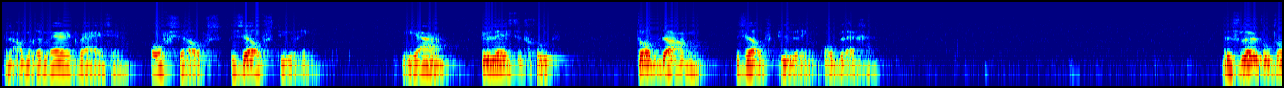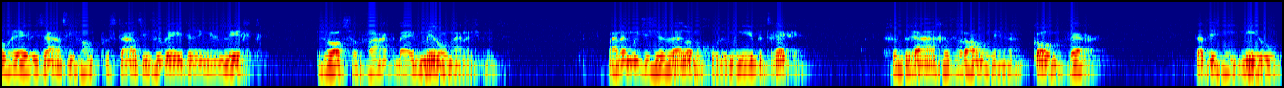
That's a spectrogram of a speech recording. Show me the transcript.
een andere werkwijze of zelfs zelfsturing. Ja, u leest het goed. Top-down zelfsturing opleggen. De sleutel tot realisatie van prestatieverbeteringen ligt, zoals zo vaak, bij het middelmanagement. Maar dan moet je ze wel op een goede manier betrekken. Gedragen veranderingen komen verder. Dat is niet nieuw,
